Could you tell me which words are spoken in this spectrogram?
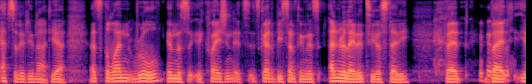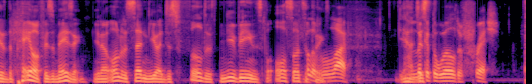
absolutely not. Yeah, that's the one rule in this equation. It's it's got to be something that's unrelated to your study, but but you know the payoff is amazing. You know, all of a sudden you are just filled with new beans for all sorts Full of of things. life. Yeah, Look just- at the world of fresh.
